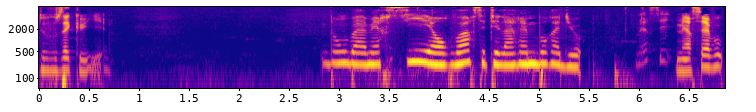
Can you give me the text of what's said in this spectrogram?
de vous accueillir. Bon bah merci et au revoir, c'était la Rainbow Radio. Merci. Merci à vous.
